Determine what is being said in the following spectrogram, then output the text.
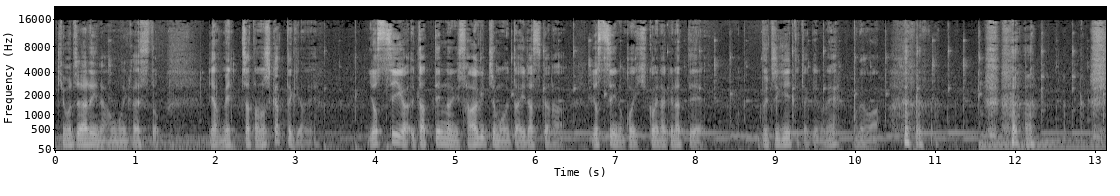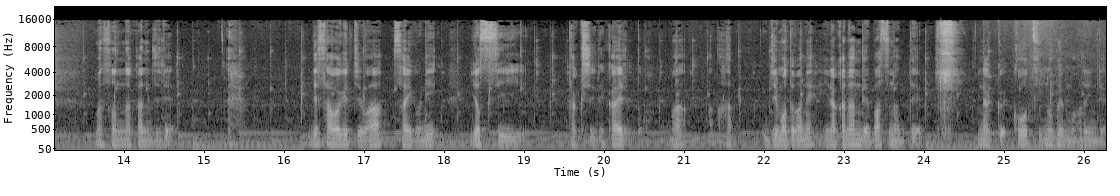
気持ち悪いな思い返すと。いやめっちゃ楽しかったけどね。ヨッシーが歌ってんのに沢口も歌いだすからヨッシーの声聞こえなくなってブチギレてたけどね俺は。まあそんな感じで。で沢口は最後にヨッシータクシーで帰ると。まあ地元がね田舎なんでバスなんてなく交通の便も悪いんで、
